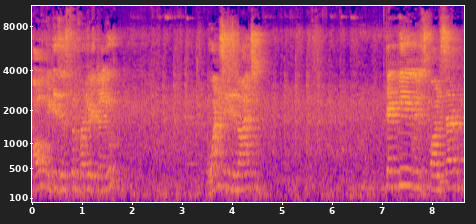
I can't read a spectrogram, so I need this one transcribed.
How it is useful for you, I tell you. Once it is launched, Techie will sponsor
